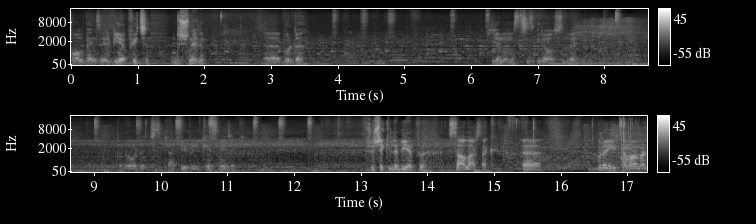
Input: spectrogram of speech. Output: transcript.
kol benzeri bir yapı için düşünelim. E, burada pijamamız çizgili olsun ve tabii orada çizgiler birbirini kesmeyecek. Şu şekilde bir yapı sağlarsak e, burayı tamamen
